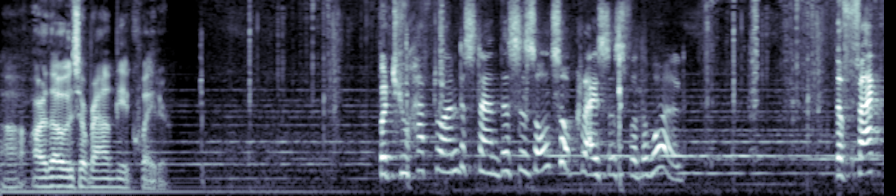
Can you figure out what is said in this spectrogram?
uh, are those around the equator. But you have to understand this is also a crisis for the world. The fact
